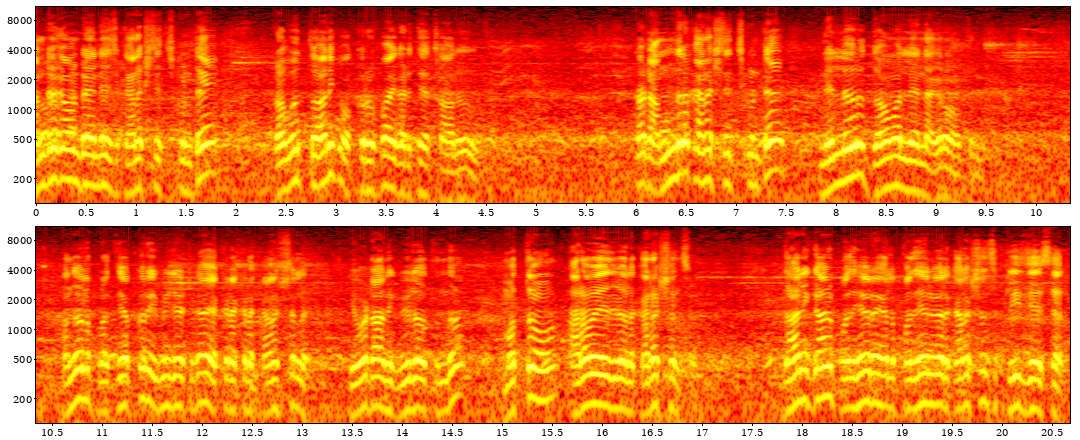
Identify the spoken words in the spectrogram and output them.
అండర్ గ్రౌండ్ డ్రైనేజ్ కనెక్షన్ ఇచ్చుకుంటే ప్రభుత్వానికి ఒక్క రూపాయి కడితే చాలు. కాబట్టి అందరూ కనెక్షన్ ఇచ్చుకుంటే నెల్లూరు దోమలు లేని నగరం అవుతుంది. అందువల్ల ప్రతి ఒక్కరు ఇమీడియట్గా ఎక్కడెక్కడ కనెక్షన్లు ఇవ్వడానికి వీలవుతుందో మొత్తం అరవై ఐదు వేల కనెక్షన్స్ దానికి కానీ పదిహేను వేల పదిహేను వేల కనెక్షన్స్ క్లీజ్ చేశారు.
